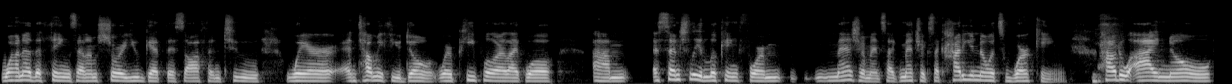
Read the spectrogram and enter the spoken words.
one of the things, and I'm sure you get this often too, where, and tell me if you don't, where people are like, well, um, essentially looking for measurements like metrics like how do you know it's working? How do i know?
